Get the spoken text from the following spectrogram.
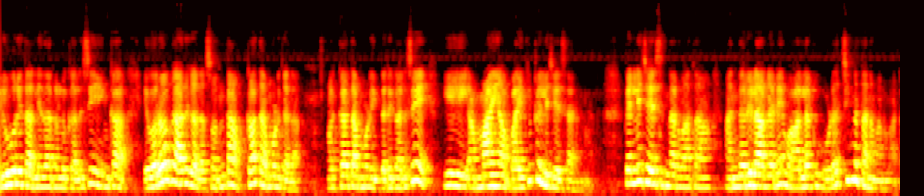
ఇరువురి తల్లిదండ్రులు కలిసి ఇంకా ఎవరో కాదు కదా సొంత అక్క తమ్ముడు కదా. అక్క తమ్ముడు ఇద్దరు కలిసి ఈ అమ్మాయి అబ్బాయికి పెళ్ళి చేశారనమాట పెళ్ళి చేసిన తర్వాత అందరిలాగానే వాళ్ళకు కూడా చిన్నతనం అనమాట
